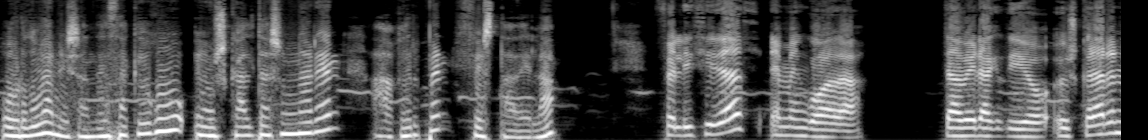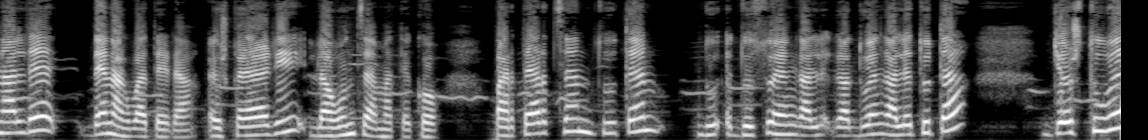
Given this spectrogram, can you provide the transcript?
Orduan esan dezakegu Euskaltasunaren agerpen festa dela. Felicidad hemengoa da. Ta berak dio, Euskararen alde denak batera, Euskarari laguntza emateko. Parte hartzen duten du, duzuen gale, ga- duen galetuta, yo estuve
